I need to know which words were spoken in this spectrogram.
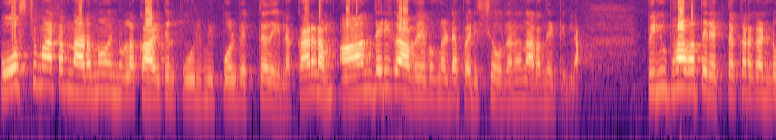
പോസ്റ്റ്മോർട്ടം നടന്നോ എന്നുള്ള കാര്യത്തിൽ പോലും ഇപ്പോൾ വ്യക്തതയില്ല. കാരണം ആന്തരിക അവയവങ്ങളുടെ പരിശോധന നടന്നിട്ടില്ല. പിൻഭാഗത്ത് രക്തക്കറ കണ്ടു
